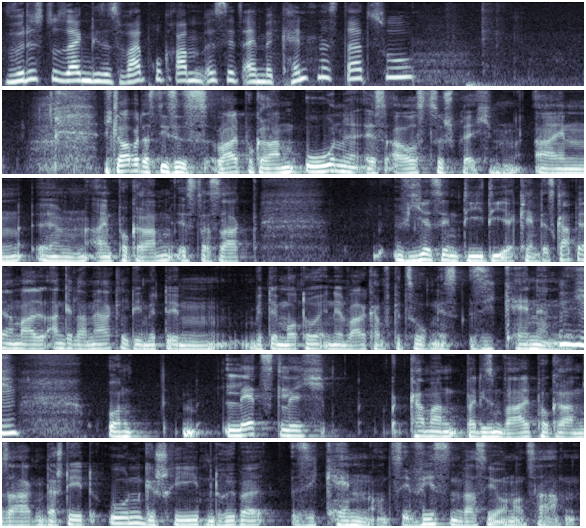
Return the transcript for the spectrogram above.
Würdest du sagen, dieses Wahlprogramm ist jetzt ein Bekenntnis dazu? Ich glaube, dass dieses Wahlprogramm, ohne es auszusprechen, ein, ähm, ein Programm ist, das sagt, wir sind die, die ihr kennt. Es gab ja mal Angela Merkel, die mit dem, mit dem Motto in den Wahlkampf gezogen ist, sie kennen mich. Mhm. Und letztlich kann man bei diesem Wahlprogramm sagen, da steht ungeschrieben drüber, Sie kennen uns, Sie wissen, was Sie an uns haben.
